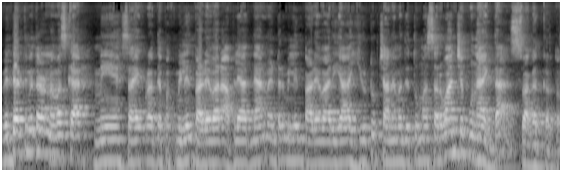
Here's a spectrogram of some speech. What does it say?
विद्यार्थी मित्रांनो नमस्कार. मी सहाय्यक प्राध्यापक मिलिंद पाडेवार आपल्या ज्ञान मेंटर मिलिंद पाडेवार या यूट्यूब चॅनलमध्ये तुम्हा सर्वांचे पुन्हा एकदा स्वागत करतो.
